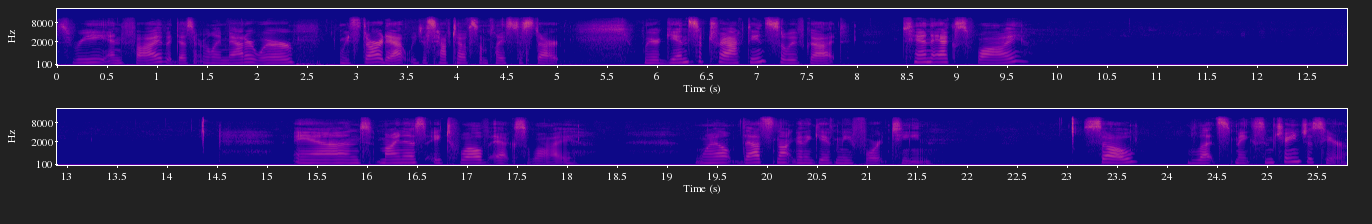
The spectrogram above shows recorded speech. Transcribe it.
3 and 5. It doesn't really matter where we start at. We just have to have some place to start. We're again subtracting, so we've got 10xy and minus a 12xy. Well, that's not going to give me 14. So let's make some changes here.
